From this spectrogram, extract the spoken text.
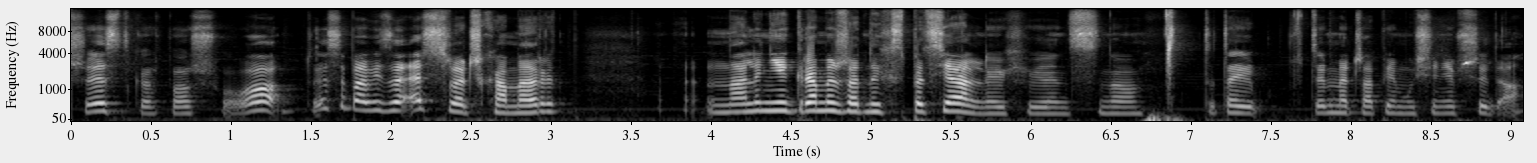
wszystko poszło. O, tu jest chyba widzę Edge Sledgehammer. No ale nie gramy żadnych specjalnych, więc no tutaj w tym meczapie mu się nie przyda.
